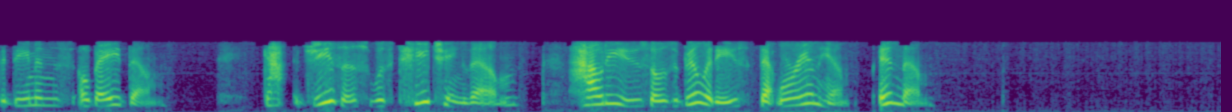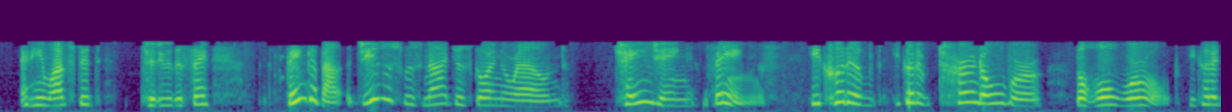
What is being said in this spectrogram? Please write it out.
the demons obeyed them. God, Jesus was teaching them how to use those abilities that were in him, in them. And he wants to to do the same. Think about it. Jesus was not just going around changing things. He could have he could have turned over the whole world. He could have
